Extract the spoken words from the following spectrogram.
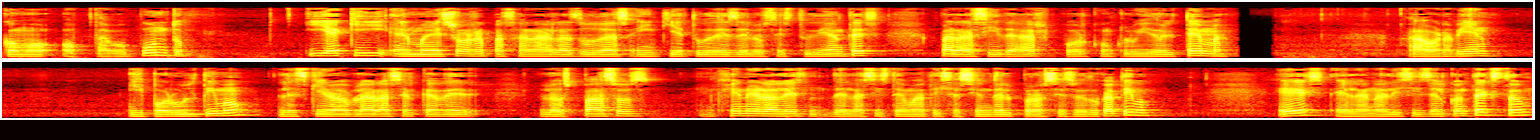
como octavo punto. Y aquí el maestro repasará las dudas e inquietudes de los estudiantes para así dar por concluido el tema. Ahora bien, y por último, les quiero hablar acerca de los pasos generales de la sistematización del proceso educativo. Es el análisis del contexto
